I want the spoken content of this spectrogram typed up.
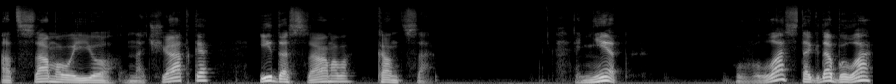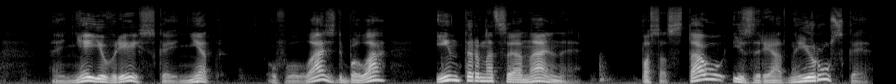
от самого ее начатка и до самого конца. Нет, власть тогда была не еврейская, нет, власть была интернациональная, по составу изрядно и русская.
